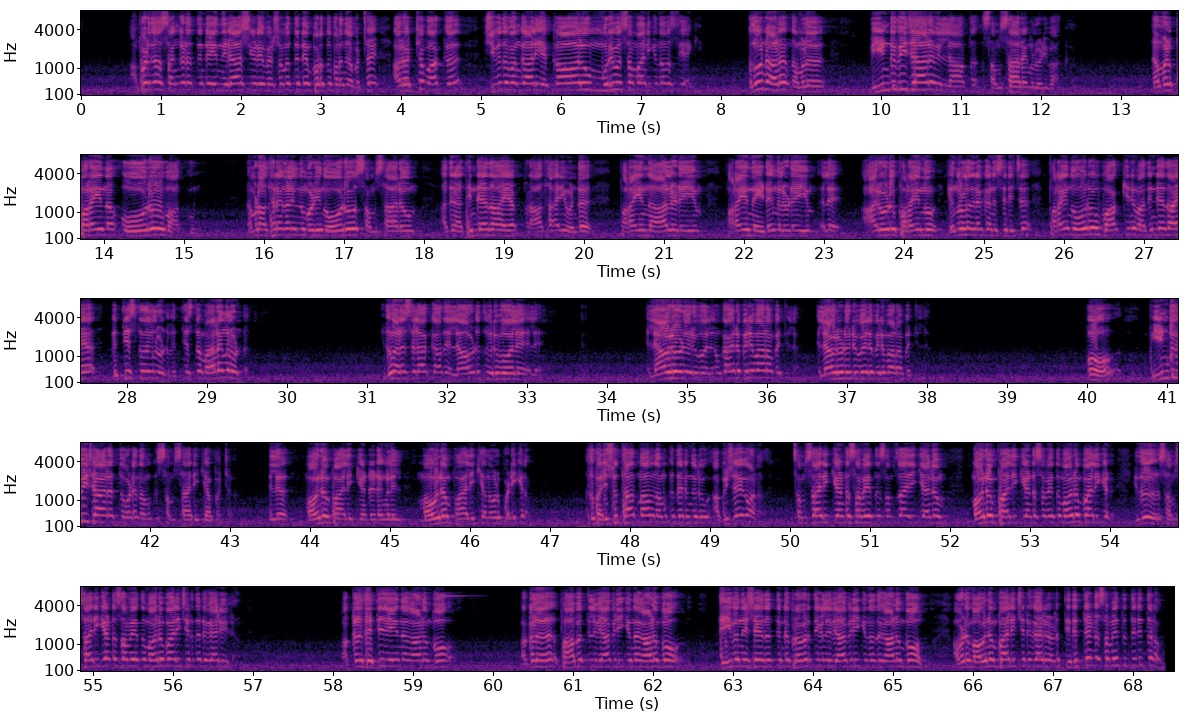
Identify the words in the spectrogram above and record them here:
അപ്പോഴത്തെ സങ്കടത്തിന്റെയും നിരാശയുടെയും വിഷമത്തിന്റെയും പുറത്ത് പറഞ്ഞോ? പക്ഷെ അവരൊറ്റ വാക്ക് ജീവിത പങ്കാളി എക്കാലവും മുറിവ് സമ്മാനിക്കുന്ന അവസ്ഥയാക്കി. അതുകൊണ്ടാണ് നമ്മൾ വീണ്ടും വിചാരമില്ലാത്ത സംസാരങ്ങൾ ഒഴിവാക്കുക. നമ്മൾ പറയുന്ന ഓരോ വാക്കും നമ്മുടെ അധരങ്ങളിൽ നിന്നും ഒഴിയുന്ന ഓരോ സംസാരവും അതിന് അതിന്റെതായ പ്രാധാന്യമുണ്ട്. പറയുന്ന ആളുടെയും പറയുന്ന ഇടങ്ങളുടെയും അല്ലെ? ആരോട് പറയുന്നു എന്നുള്ളതിനൊക്കെ അനുസരിച്ച് പറയുന്ന ഓരോ വാക്കിനും അതിന്റെതായ വ്യത്യസ്തതകളുണ്ട് വ്യത്യസ്ത മാനങ്ങളുണ്ട്. ഇത് മനസ്സിലാക്കാതെ എല്ലായിടത്തും ഒരുപോലെ അല്ലെ? എല്ലാവരോടും ഒരുപോലെ. നമുക്ക് അങ്ങനെ പെരുമാറാൻ പറ്റില്ല. എല്ലാവരോടും ഒരുപോലെ പെരുമാറാൻ പറ്റില്ല. അപ്പോ വീണ്ടും വിചാരത്തോടെ നമുക്ക് സംസാരിക്കാൻ പറ്റണം. മൗനം പാലിക്കേണ്ട ഇടങ്ങളിൽ മൗനം പാലിക്കാൻ നമ്മൾ പഠിക്കണം. അത് പരിശുദ്ധാത്മാവ് നമുക്ക് തരുന്നൊരു അഭിഷേകമാണ്. സംസാരിക്കേണ്ട സമയത്ത് സംസാരിക്കാനും മൗനം പാലിക്കേണ്ട സമയത്ത് മൗനം പാലിക്കണം. ഇത് സംസാരിക്കേണ്ട സമയത്ത് മൗനം പാലിച്ചിരുന്നിട്ട് കാര്യമില്ല. മക്കൾ തെറ്റ് ചെയ്യുന്ന കാണുമ്പോ മക്കൾ പാപത്തിൽ വ്യാപരിക്കുന്ന കാണുമ്പോ ദൈവനിഷേധത്തിന്റെ പ്രവൃത്തികളിൽ വ്യാപരിക്കുന്നത് കാണുമ്പോ അവിടെ മൗനം പാലിച്ചിട്ട് കാര്യം അവിടെ തിരുത്തേണ്ട സമയത്ത് തിരുത്തണം.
